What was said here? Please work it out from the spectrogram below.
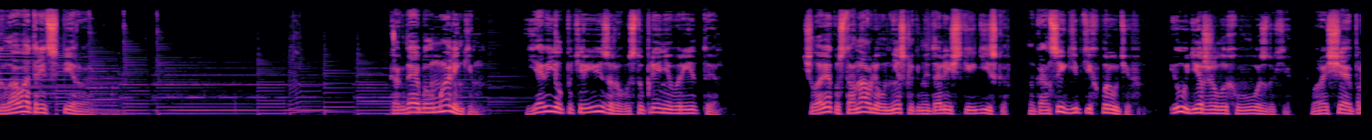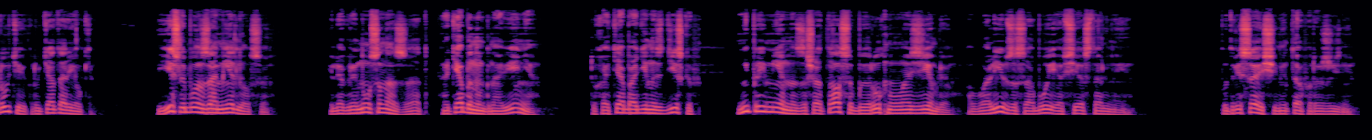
Глава 31. Когда я был маленьким, я видел по телевизору выступление варьете. Человек устанавливал несколько металлических дисков на концы гибких прутьев и удерживал их в воздухе, вращая прутья и крутя тарелки. И если бы он замедлился или оглянулся назад, хотя бы на мгновение, то хотя бы один из дисков непременно зашатался бы и рухнул на землю, обвалив за собой и все остальные. Потрясающая метафора жизни.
